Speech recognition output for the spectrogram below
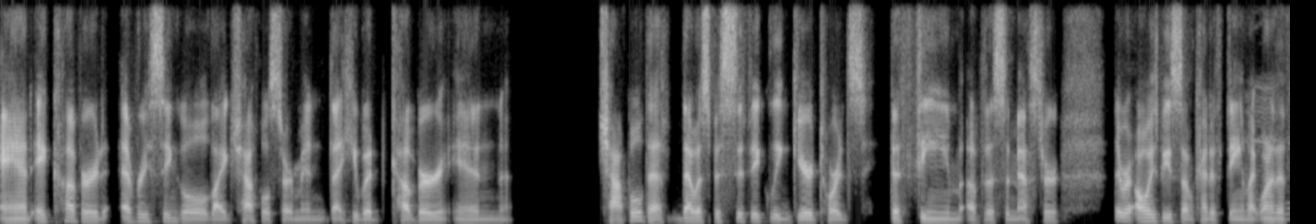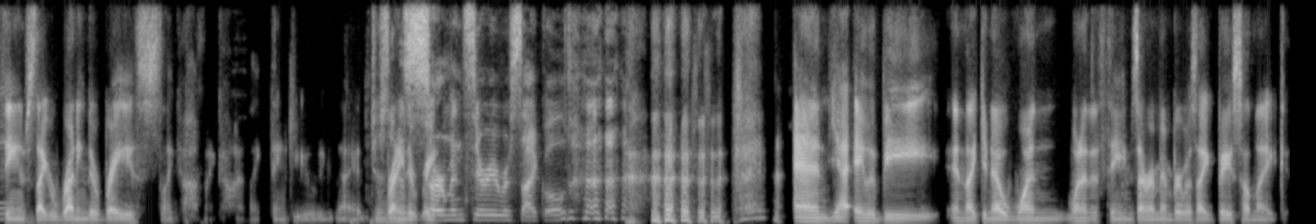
and it covered every single like chapel sermon that he would cover in chapel that that was specifically geared towards the theme of the semester. There would always be some kind of theme. Like one of the Mhm. themes like running the race. Like, oh my god, like thank you. Just running like the race. sermon series recycled. and yeah, it would be and like, you know, one one of the themes I remember was like based on like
